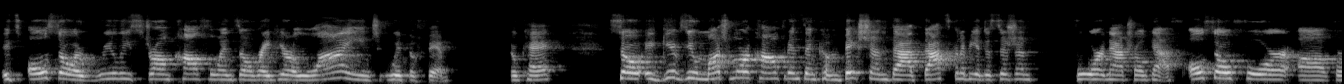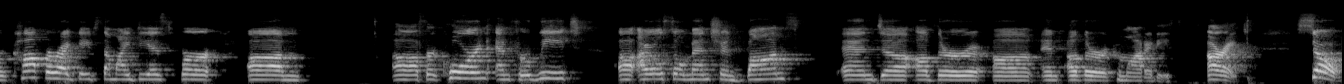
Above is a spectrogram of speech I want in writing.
It's also a really strong confluence zone right here aligned with the fib, okay? So it gives you much more confidence and conviction that that's gonna be a decision for natural gas. Also for, uh, for copper, I gave some ideas for, um, uh, for corn and for wheat. Uh, I also mentioned bonds and uh, other uh, and other commodities. All right. So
